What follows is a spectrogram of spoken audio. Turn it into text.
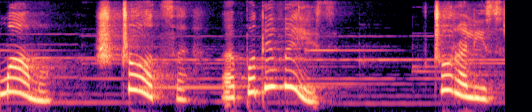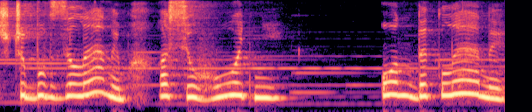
Мамо, що це? Е, Подивись. Вчора ліс ще був зеленим, а сьогодні он де клени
